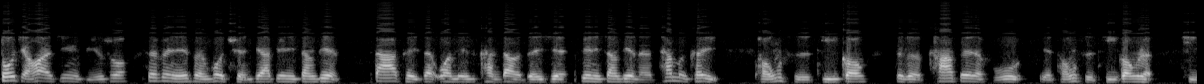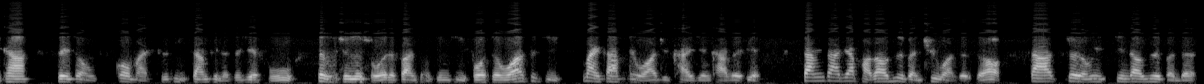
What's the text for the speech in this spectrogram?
多角化的经营，比如说这边有一份或全家便利商店，大家可以在外面看到的这一些便利商店呢，他们可以同时提供这个咖啡的服务，也同时提供了。其他这种购买实体商品的这些服务，这个就是所谓的范畴经济。否则，我要自己卖咖啡，我要去开一间咖啡店。当大家跑到日本去玩的时候，大家最容易进到日本的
